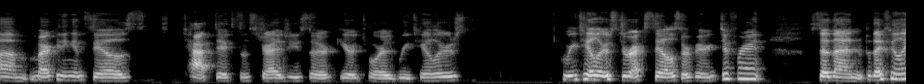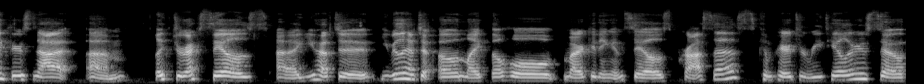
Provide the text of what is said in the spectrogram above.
um, marketing and sales tactics and strategies that are geared toward retailers. Retailers direct sales are very different. So then, but I feel like there's not um, like direct sales. Uh, you have to you really have to own like the whole marketing and sales process compared to retailers. So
